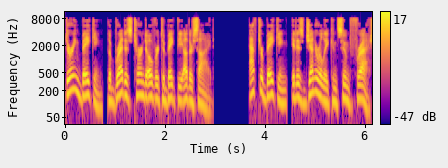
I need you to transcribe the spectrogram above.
During baking, the bread is turned over to bake the other side. After baking, it is generally consumed fresh.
